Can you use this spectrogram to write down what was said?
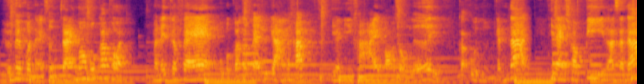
หรือเพื่อนคนไหนสนใจหม้อโมกาพอต เมล็ดกาแฟ อุปกรณ์กาแฟทุกอย่างนะครับเฮียมีขายพร้อมส่งเลย ก็อุดหนุนกันได้ ที่ในช้อปปี้ลาซาด้า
